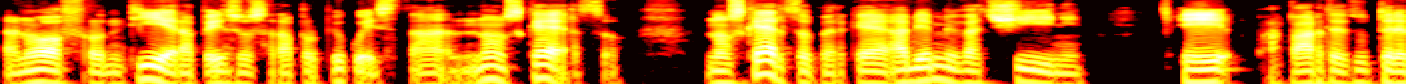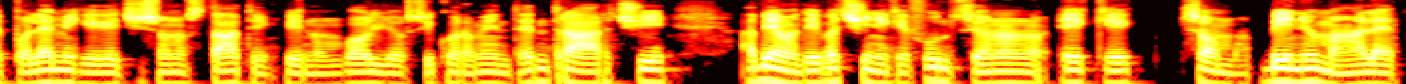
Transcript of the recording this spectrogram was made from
la nuova frontiera penso sarà proprio questa, non scherzo. Non scherzo perché abbiamo i vaccini e, a parte tutte le polemiche che ci sono state, in cui non voglio sicuramente entrarci, abbiamo dei vaccini che funzionano e che, insomma, bene o male,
